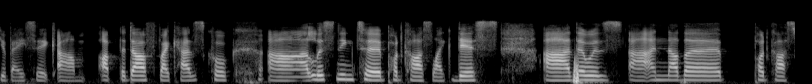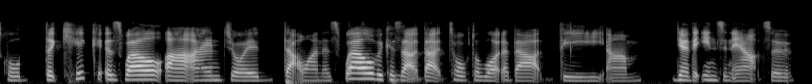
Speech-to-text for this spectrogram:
your basic um, Up the Duff by Kaz Cooke, uh, listening to podcasts like this. Uh, there was uh, another podcast called The Kick as well. Uh, I enjoyed that one as well because that that talked a lot about the um, you know the ins and outs of,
